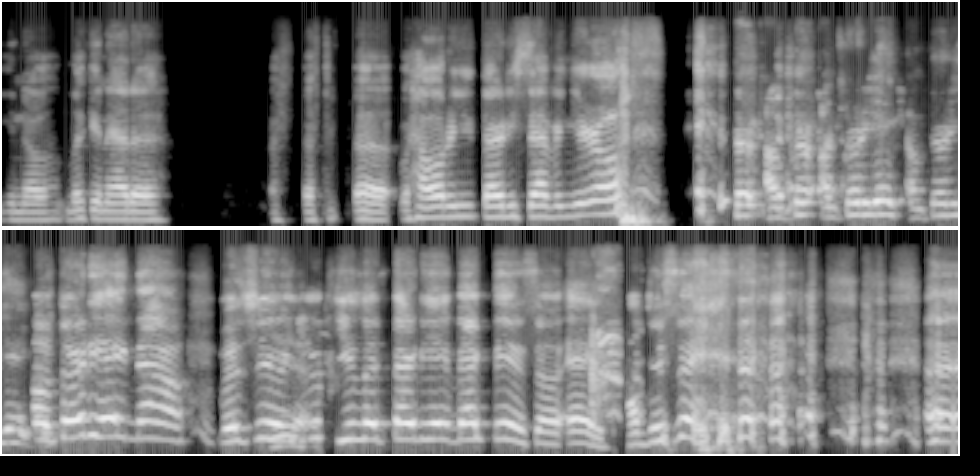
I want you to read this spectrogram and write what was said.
You know, looking at a, a, a uh, how old are you? Thirty seven year old. I'm, thir- I'm 38. I'm 38. I'm 38 now, but shoot, Yeah. you, you look 38 back then. So hey, I'm just saying, an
